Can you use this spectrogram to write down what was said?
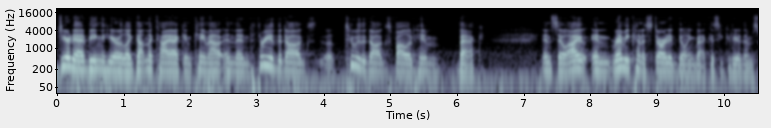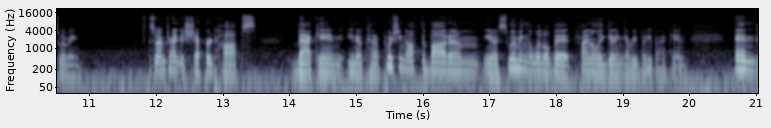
Gr, Dad, being the hero, like got in the kayak and came out, and then three of the dogs, uh, two of the dogs followed him back, and so I and Remy kind of started going back because he could hear them swimming. So I'm trying to shepherd Hops back in, you know, kind of pushing off the bottom, you know, swimming a little bit, finally getting everybody back in, and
